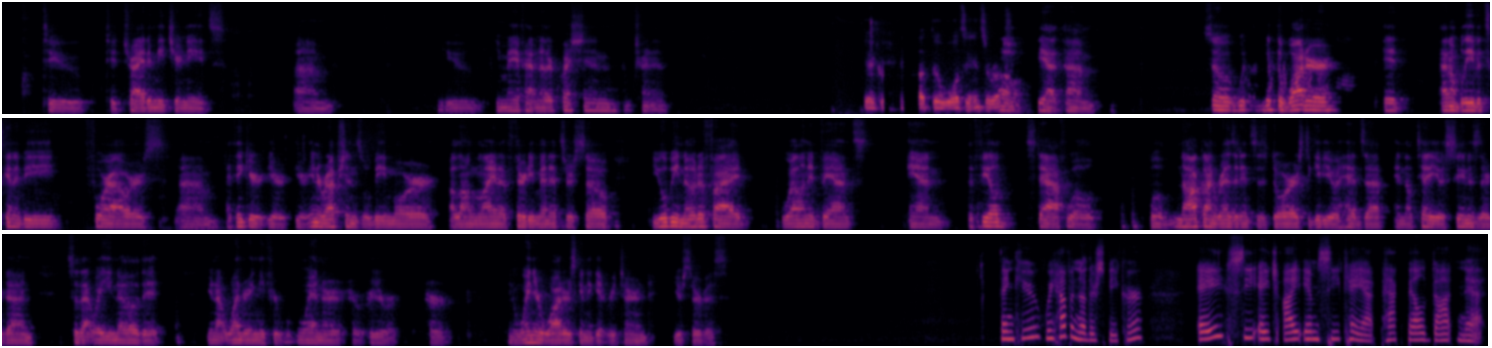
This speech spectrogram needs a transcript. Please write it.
to to try to meet your needs. Um, you you may have had another question. I'm trying to. Yeah, about the water interruption. Oh, yeah. Um, so with, with the water, it, I don't believe it's gonna be four hours. Um, I think your, your, your interruptions will be more along the line of 30 minutes or so. You will be notified well in advance and the field staff will will knock on residences' doors to give you a heads up and they'll tell you as soon as they're done. So that way you know that you're not wondering if you're when or, or or or, you know, when your water is going to get returned, your service. Thank you. We have another speaker, A C H I M C K at pacbell.net.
